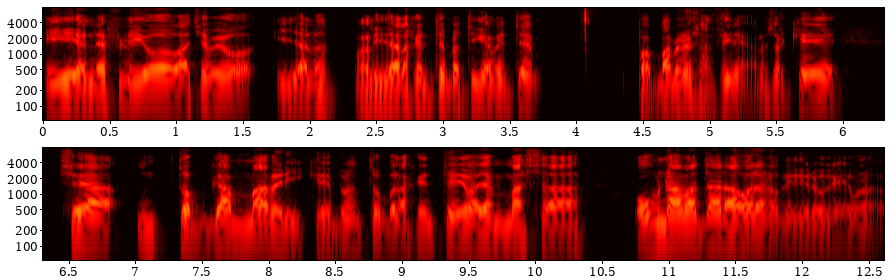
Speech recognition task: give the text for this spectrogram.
y el Netflix o HBO y ya en realidad la gente prácticamente pues, va menos al cine, a no ser que sea un Top Gun Maverick, que de pronto pues, la gente vaya en masa o un Avatar ahora, ¿no? Que creo que, bueno,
